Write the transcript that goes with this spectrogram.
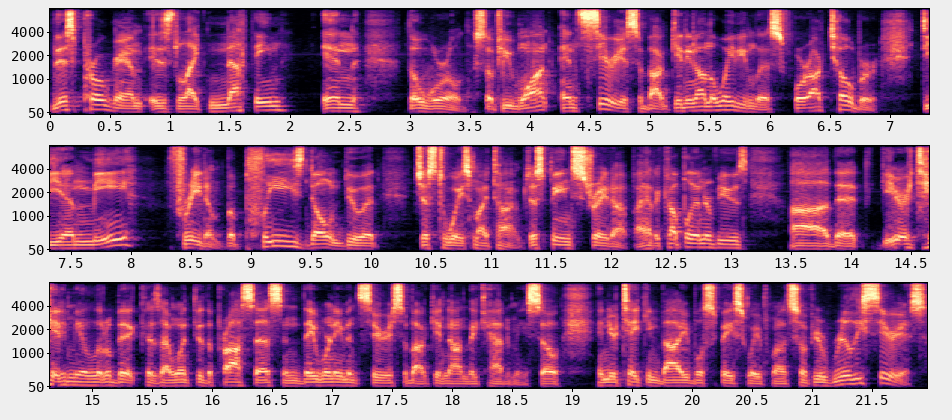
This program is like nothing in the world. So if you want and serious about getting on the waiting list for October, DM me freedom. But please don't do it just to waste my time. Just being straight up. I had a couple interviews uh, that irritated me a little bit because I went through the process and they weren't even serious about getting on the academy. So, and you're taking valuable space away from us. So if you're really serious,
